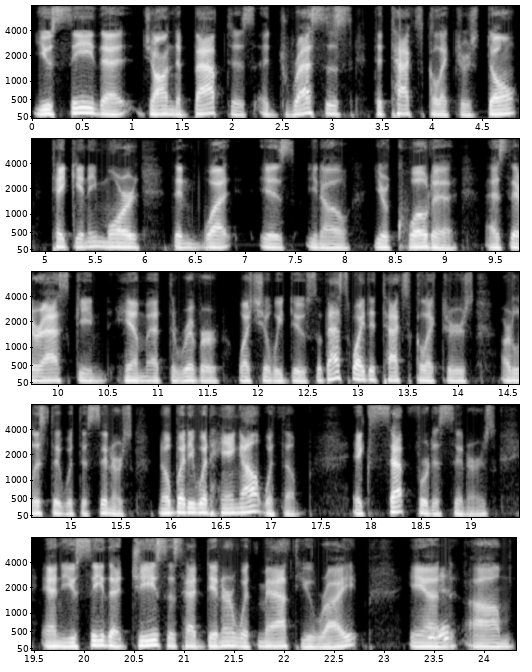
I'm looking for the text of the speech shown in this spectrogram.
you see that John the Baptist addresses the tax collectors. Don't take any more than what is, you know, your quota as they're asking him at the river, What shall we do? So that's why the tax collectors are listed with the sinners. Nobody would hang out with them except for the sinners. And you see that Jesus had dinner with Matthew, right? And mm-hmm. um,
